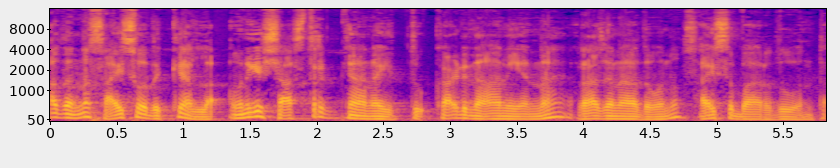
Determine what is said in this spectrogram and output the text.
ಅದನ್ನು ಸಾಯಿಸೋದಕ್ಕೆ ಅಲ್ಲ, ಅವನಿಗೆ ಶಾಸ್ತ್ರಜ್ಞಾನ ಇತ್ತು. ಕಾಡಿನ ಆನೆಯನ್ನು ರಾಜನಾದವನು ಸಾಯಿಸಬಾರದು ಅಂತ.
